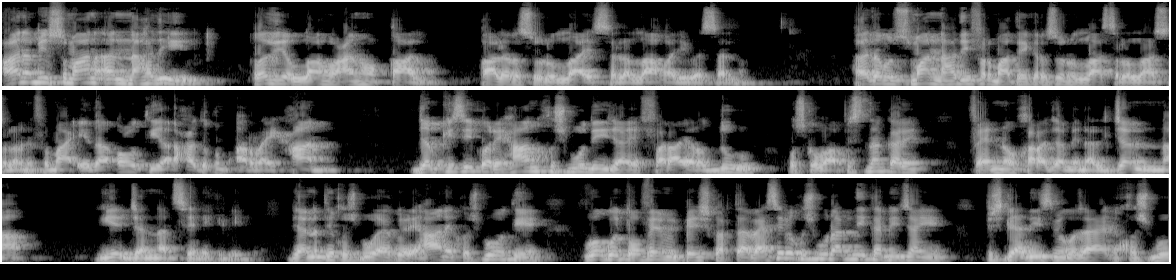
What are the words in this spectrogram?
عن ابی سمان ان نہدی رضی اللہ عنہ قال قال رسول اللہ صلی اللہ علیہ وسلم حضرت عثمان نہدی فرماتے ہیں کہ رسول اللہ صلی اللہ علیہ وسلم نے فرمایا، اذا اعطی احدکم الریحان جب کسی کو ریحان خوشبو دی جائے فرا یردو اس کو واپس نہ کرے فینو خرج من الجنہ یہ جنت سے نکلی۔ جنتی خوشبو ہے، کوئی ریحان ایک خوشبو ہوتی ہے، وہ کوئی تحفے میں پیش کرتا ہے، ویسے بھی خوشبو رد نہیں کرنی چاہیے۔ پچھلے حدیث میں گزارا کہ خوشبو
